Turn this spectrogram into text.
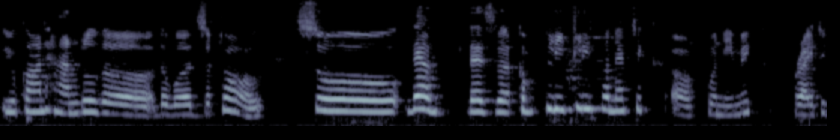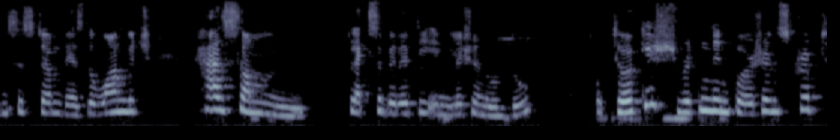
you can't handle the the words at all. So there there's a completely phonetic uh, phonemic writing system. There's the one which has some flexibility, English and Urdu. Turkish written in Persian script,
